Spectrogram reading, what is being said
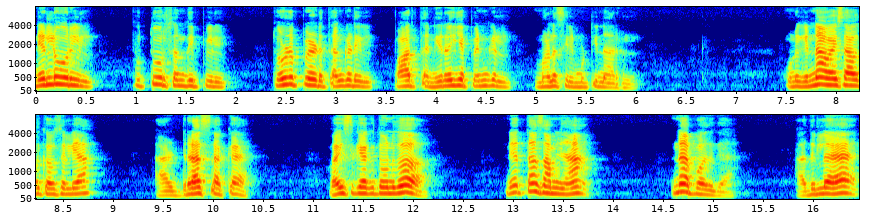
நெல்லூரில் புத்தூர் சந்திப்பில் தொழுப்பேடு தங்கடில் பார்த்த நிறைய பெண்கள் மனசில் முட்டினார்கள். உனக்கு என்ன வயசாகுது கௌசல்யா? அட்ரஸ் அக்க. வயசு கேட்க தோணுதோ? நேற்று தான் சமைஞ்சான் என்ன இப்போ அதுக்கு? அதில்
